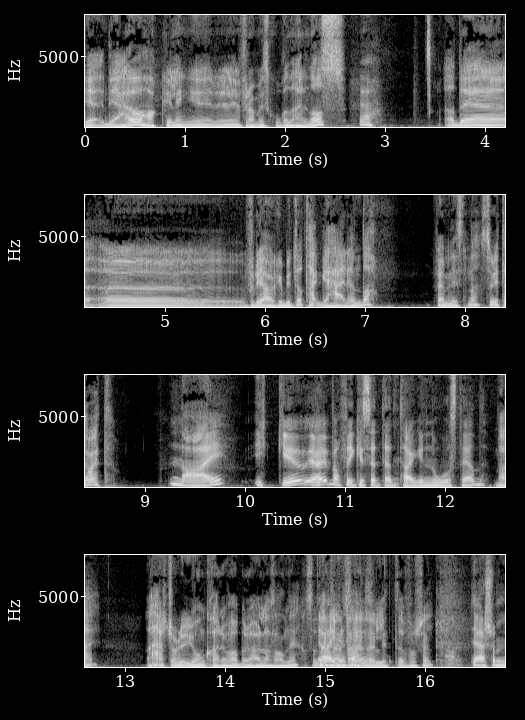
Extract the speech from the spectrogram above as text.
de, de er jo hakket lenger framme i skoa der enn oss. Ja. Og det øh, For de har jo ikke begynt å tagge her ennå, feministene, så vidt jeg veit. Nei, ikke, jeg har i hvert fall ikke sett den taggen noe sted. Nei. Her står det jo John Carew har bra lasagne, så det Ja, er klart det er litt forskjell. Det er, som,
